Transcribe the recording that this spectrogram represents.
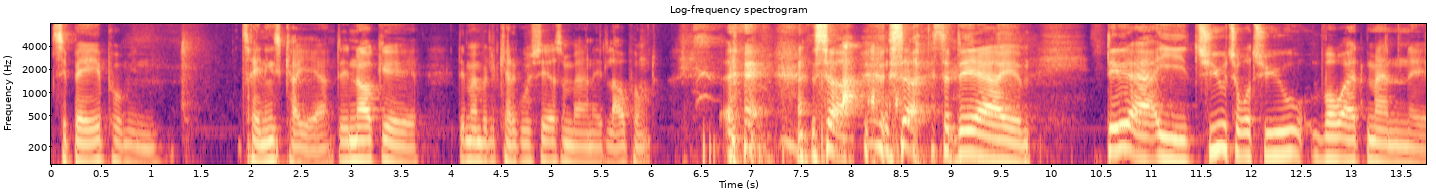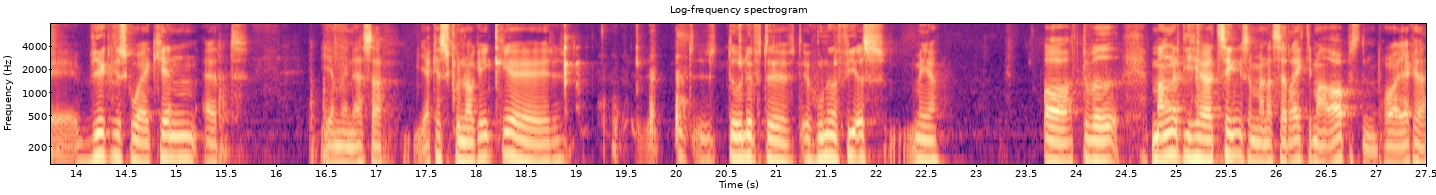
tilbage på min træningskarriere. Det er nok øh, det, man vil kategorisere som værende et lavpunkt. så, så, så det er... Øh, det er i 2022, hvor at man øh, virkelig skulle erkende, at jamen altså, jeg kan sgu nok ikke øh, dødløfte 180 mere. Og du ved, mange af de her ting, som man har sat rigtig meget op, sådan, prøv at, jeg kan,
